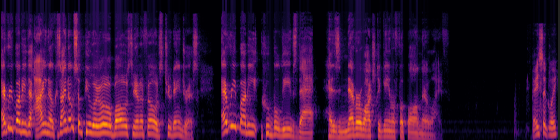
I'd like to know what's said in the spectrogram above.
Everybody that I know, because I know some people are like, oh, ball is the NFL, it's too dangerous. Everybody who believes that has never watched a game of football in their life. Basically,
